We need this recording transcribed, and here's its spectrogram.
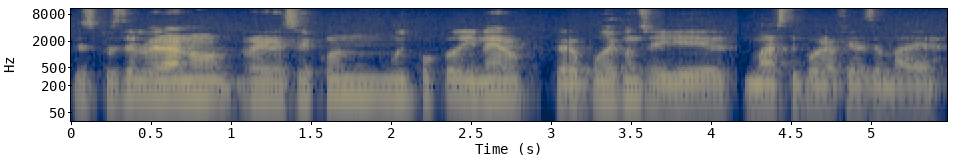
Después del verano regresé con muy poco dinero, pero pude conseguir más tipografías de madera.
